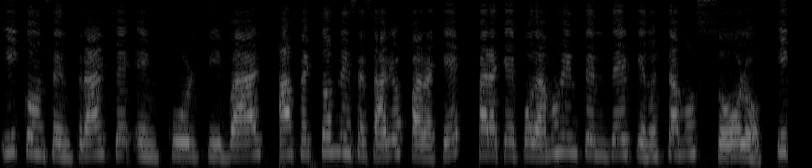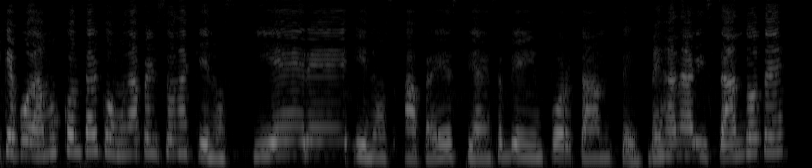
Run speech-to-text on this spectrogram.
y concentrarte en cultivar afectos necesarios para que para que podamos entender que no estamos solos y que podamos contar con una persona que nos quiere y nos aprecia. Eso es bien importante. Ves analizándote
